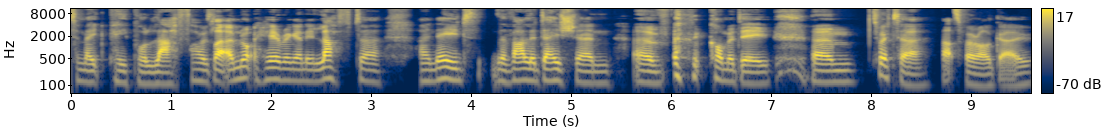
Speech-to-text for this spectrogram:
to make people laugh. I was like, I'm not hearing any laughter. I need the validation of comedy. Um, Twitter, that's where I'll go.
